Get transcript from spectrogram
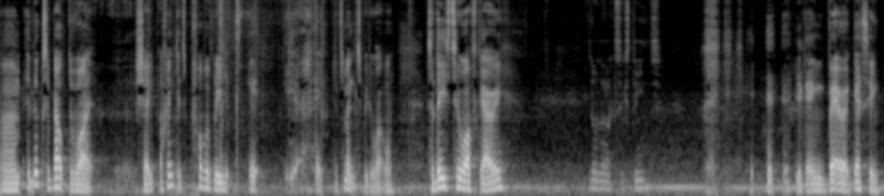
Um, it looks about the right shape. I think it's probably it. Yeah, it, it's meant to be the right one. So these two off, Gary. Those are like 16s. You're getting better at guessing.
